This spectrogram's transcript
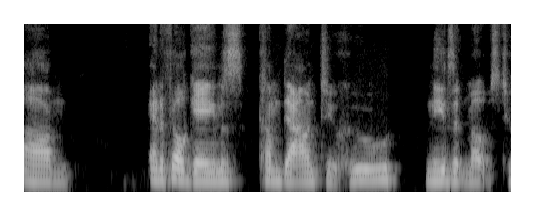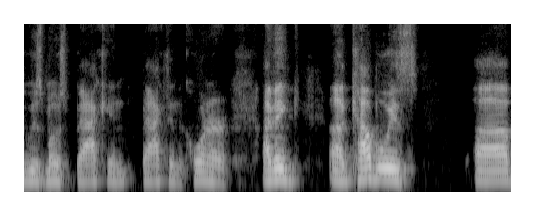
um, NFL games come down to who needs it most, who is most back in backed in the corner. I think uh, Cowboys uh,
